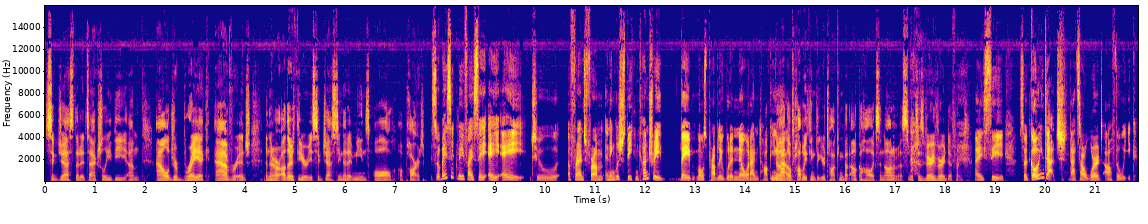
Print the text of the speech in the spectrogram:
suggest that it's actually the um, algebraic average, and there are other theories suggesting that it means all apart. So basically, if I say A A to a friend from an English speaking country, they most probably wouldn't know what I'm talking No, about. No, they'll probably think that you're talking about Alcoholics Anonymous, which is very, very different. I see. So going Dutch, that's our word of the week.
